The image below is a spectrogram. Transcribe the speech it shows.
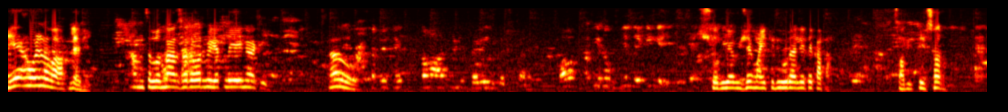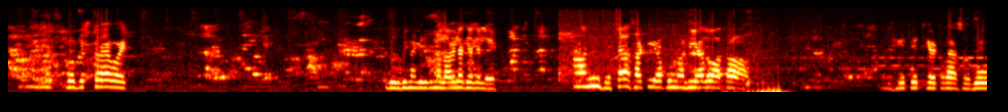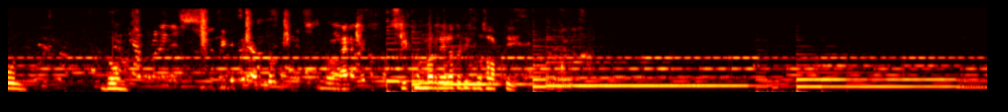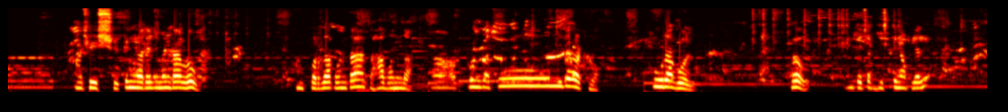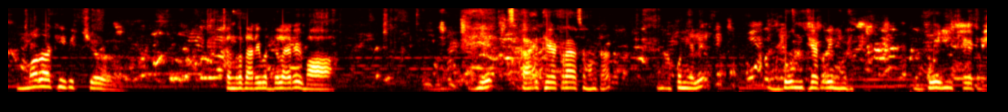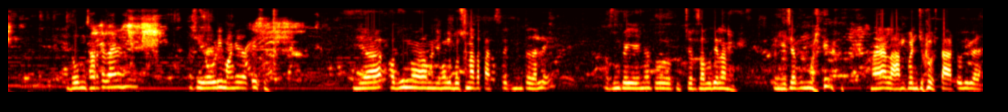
हे आवडलं बा आपल्याला. आमचं लोणार सरोवर बी घेतलं येईन की हो. सूर्याविषयी माहिती देऊ राहिले ते काका सॉरी ते सर. प्रोजेक्टर आहे. वाईट दुर्बिना गिरबिना लावायला गेलेलं आहे. आणि ज्याच्यासाठी आपण आधी आलो आता. हे ते थिएटर आहे असं गोल. दोन. सीट नंबर दिला तरीच बसा लागते. अशी शिटिंग अरेंजमेंट आहे भाऊ. पडदा कोणता? तर हा बंदा. हा पासून ते वाटलो. पुरा गोल. हो. आणि त्याच्यात दिसते ना आपल्याला मराठी पिक्चर चंद्रतारेबद्दल आहे रे बा. हे स्काय थिएटर आहे असं म्हणतात. आणि आपण याले डोम थिएटरही म्हणू शकतो. डोम थिएटर डोम सारखंच आहे ना अशी एवढी मागे जाते या अजून म्हणजे मला बसून आता पाच एक मिनटं झाले. अजून काही येईना तो पिक्चर चालू केला नाही. पण ह्याच्यातून मला माझ्या लहानपणची गोष्ट आठवली गळ्या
